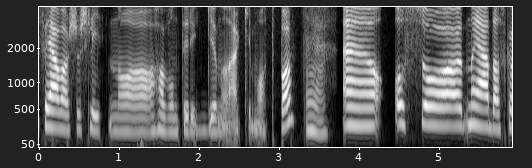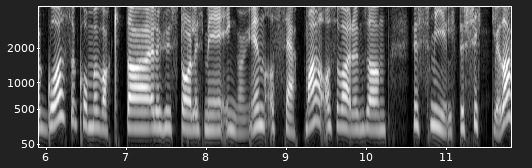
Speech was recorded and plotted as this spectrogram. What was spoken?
For jeg var så sliten og har vondt i ryggen, og det er ikke måte på. Mm. Eh, og så, når jeg da skal gå, så kommer vakta Eller hun står liksom i inngangen og ser på meg, og så var hun sånn Hun smilte skikkelig, da.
